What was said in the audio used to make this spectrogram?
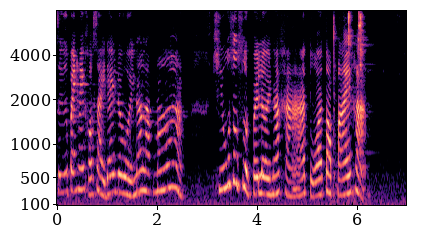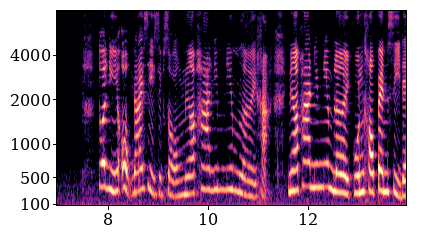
ซื้อไปให้เขาใส่ได้เลย น่ารักมาก คิ้วสุดๆไปเลยนะคะ ตัวต่อไปค่ะ ตัวนี้อกได้ 42 เนื้อผ้านิ่มๆเลยค่ะ เนื้อผ้านิ่มๆเลย กุ้นเขาเป็นสีแด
